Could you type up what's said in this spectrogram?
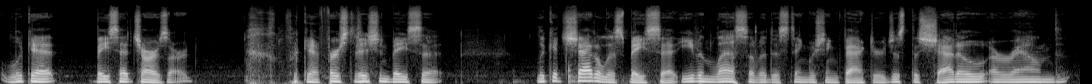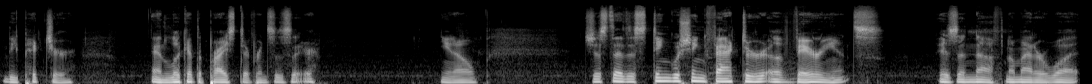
look at base set Charizard Look at first edition base set. Look at shadowless base set, even less of a distinguishing factor, just the shadow around the picture. And look at the price differences there. You know, just a distinguishing factor of variance is enough no matter what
